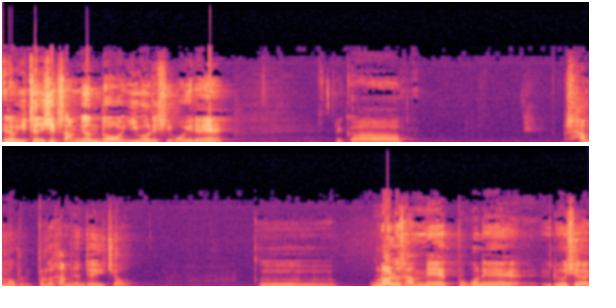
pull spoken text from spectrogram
여러분 2013년도 2월 15일에 그러니까 3, 불과 3년 전이죠. 그 우랄 산맥 부근에 러시아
